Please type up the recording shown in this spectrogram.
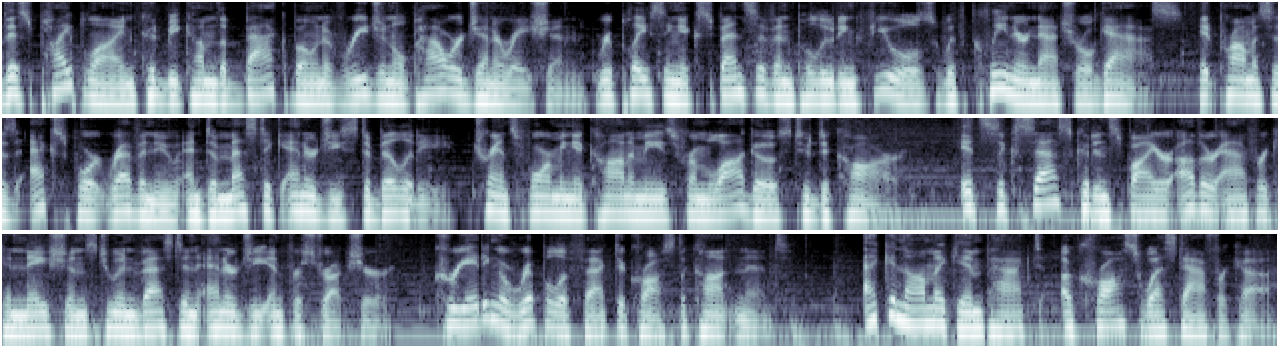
This pipeline could become the backbone of regional power generation, replacing expensive and polluting fuels with cleaner natural gas. It promises export revenue and domestic energy stability, transforming economies from Lagos to Dakar. Its success could inspire other African nations to invest in energy infrastructure, creating a ripple effect across the continent. Economic impact across West Africa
